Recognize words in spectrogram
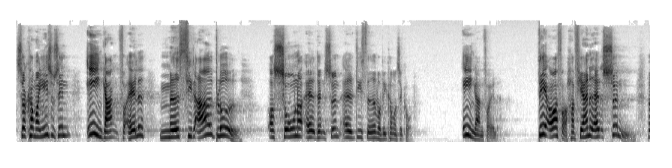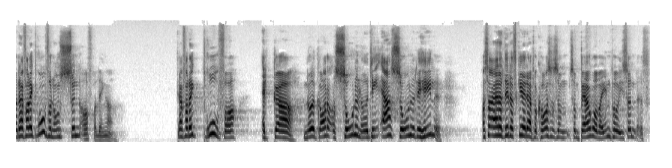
så kommer Jesus ind en gang for alle med sit eget blod og soner al den synd, alle de steder, hvor vi kommer til kort. En gang for alle. Det offer har fjernet al synden, og derfor er der ikke brug for nogen syndoffer længere. Derfor er der ikke brug for at gøre noget godt og zone noget. Det er zonet det hele. Og så er der det, der sker der på korset, som, som Bergård var inde på i søndags.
